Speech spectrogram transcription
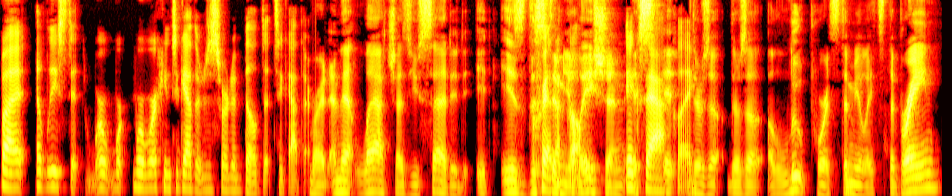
but at least it, we're we're working together to sort of build it together. Right. And that latch, as you said, it, it is the Critical. stimulation. It's- it- Exactly. there's a there's a, a loop where it stimulates the brain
